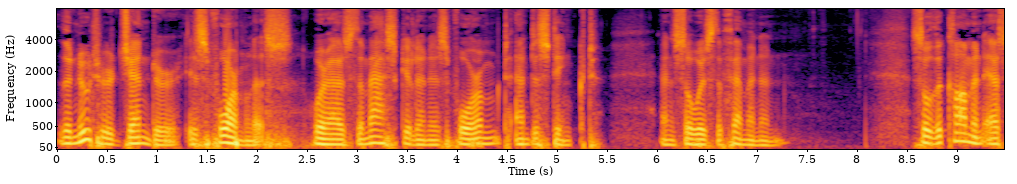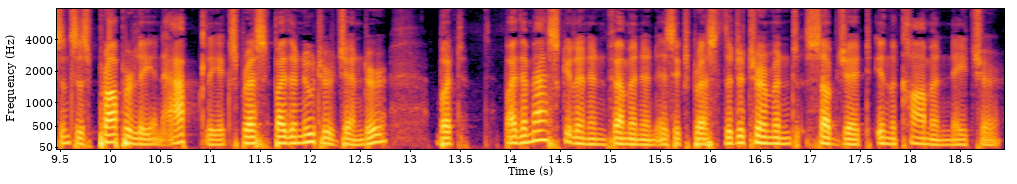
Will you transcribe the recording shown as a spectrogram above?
The neuter gender is formless, whereas the masculine is formed and distinct; and so is the feminine. So the common essence is properly and aptly expressed by the neuter gender, but by the masculine and feminine is expressed the determined subject in the common nature.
